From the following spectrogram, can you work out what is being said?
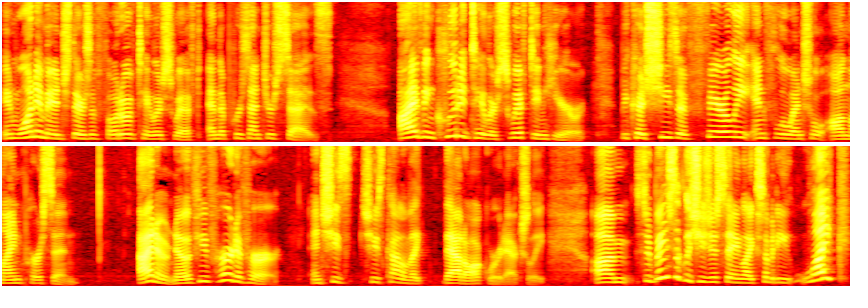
In one image, there's a photo of Taylor Swift, and the presenter says, I've included Taylor Swift in here because she's a fairly influential online person. I don't know if you've heard of her. And she's she's kind of like that awkward actually. Um, so basically she's just saying like somebody like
